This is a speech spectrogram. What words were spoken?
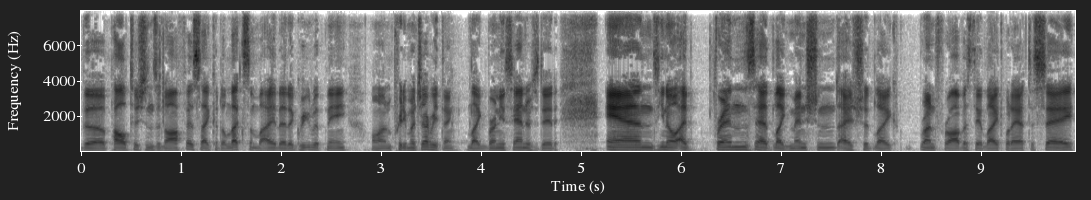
the politicians in office, I could elect somebody that agreed with me on pretty much everything, like Bernie Sanders did. And you know, I, friends had like mentioned I should like run for office. They liked what I had to say,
